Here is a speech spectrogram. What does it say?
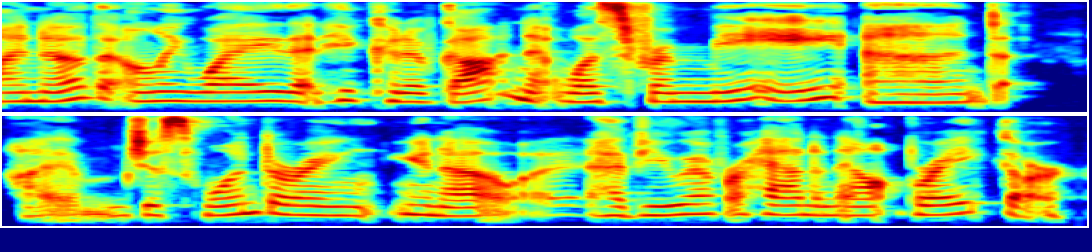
I know the only way that he could have gotten it was from me. And I'm just wondering, you know, have you ever had an outbreak or,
